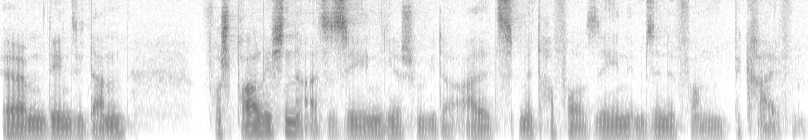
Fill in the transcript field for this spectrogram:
ähm, den sie dann versprachlichen, also sehen hier schon wieder als Metapher, sehen im Sinne von begreifen.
